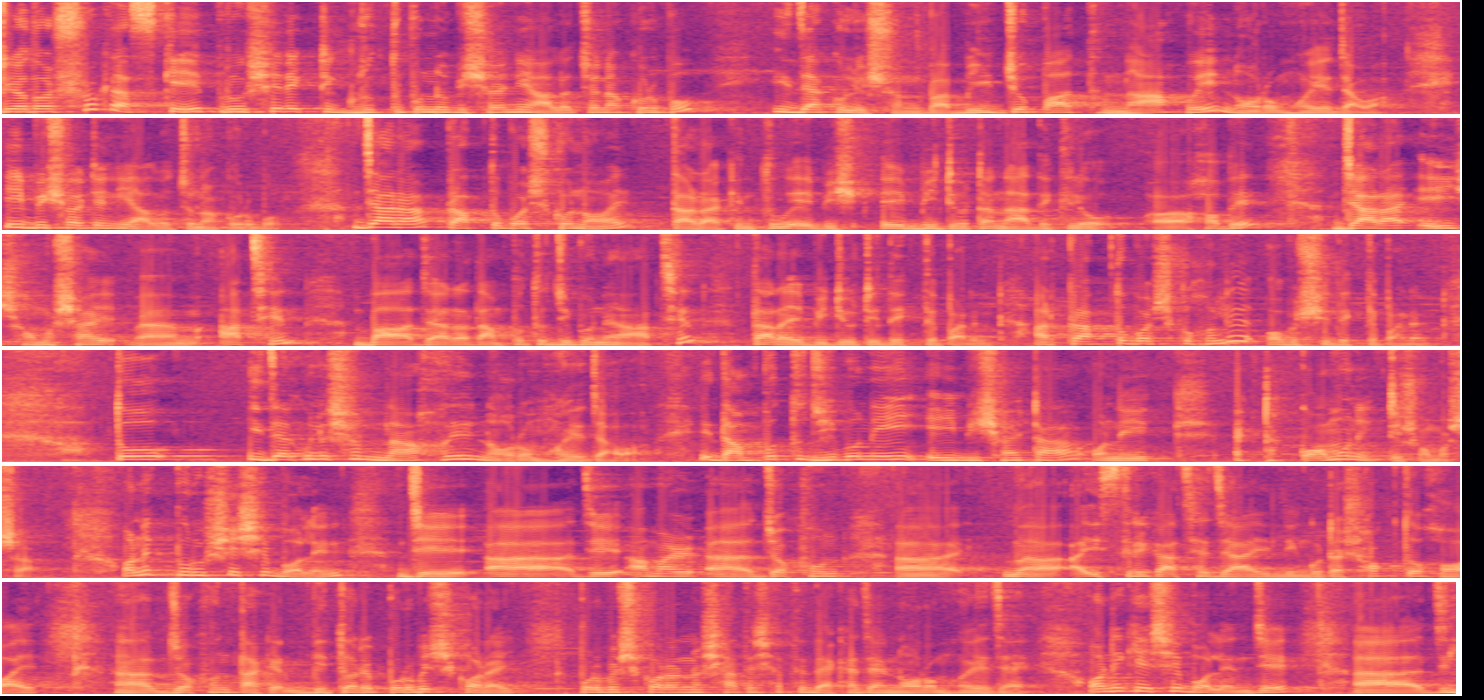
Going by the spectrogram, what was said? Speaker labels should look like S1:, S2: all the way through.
S1: প্রিয় দর্শক, আজকে পুরুষের একটি গুরুত্বপূর্ণ বিষয় নিয়ে আলোচনা করব ইজাকুলেশন বা বীর্যপাত না হয়ে নরম হয়ে যাওয়া। এই বিষয়টা নিয়ে আলোচনা করব। যারা প্রাপ্তবয়স্ক নয়, তারা কিন্তু এই এই ভিডিওটা না দেখলেও হবে। যারা এই সমস্যায় আছেন বা যারা দাম্পত্য জীবনে আছেন, তারা এই ভিডিওটি দেখতে পারেন। আর প্রাপ্তবয়স্ক হলে অবশ্যই দেখতে পারেন। তো ইজাকুলেশন না হয়ে নরম হয়ে যাওয়া। এই দাম্পত্য জীবনে এই বিষয়টা অনেক, একটা কমন একটি সমস্যা। অনেক পুরুষ এসে বলেন যে যে আমার যখন স্ত্রীর কাছে যায় লিঙ্গটা শক্ত হয় যখন তাকে ভিতরে প্রবেশ করাই, প্রবেশ করানোর সাথে সাথে দেখা যায় নরম হয়ে যায়। অনেকে এসে বলেন যে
